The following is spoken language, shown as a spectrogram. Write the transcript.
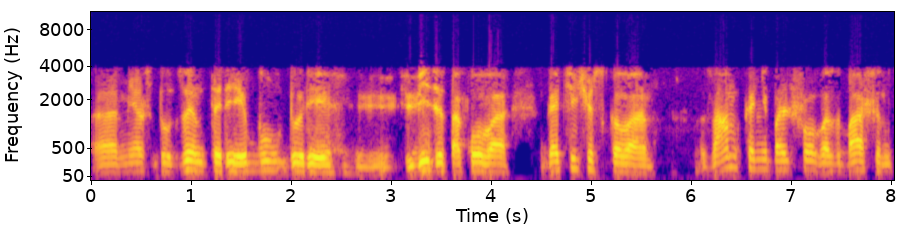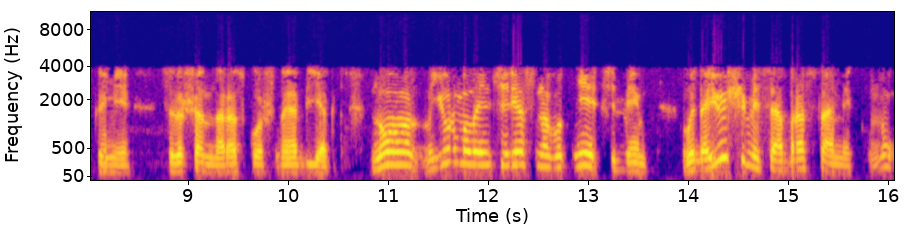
э, между Дзинтери и Булдури в виде такого готического замка небольшого с башенками, совершенно роскошный объект. Но Юрмала интересно вот не этими выдающимися образцами, ну,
